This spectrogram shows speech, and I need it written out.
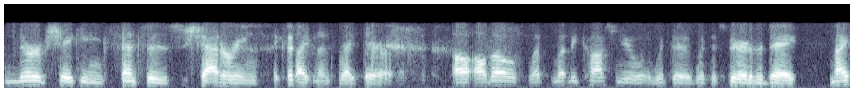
nerve shaking, senses shattering excitement right there. Uh, although let let me caution you with the with the spirit of the day. Nice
